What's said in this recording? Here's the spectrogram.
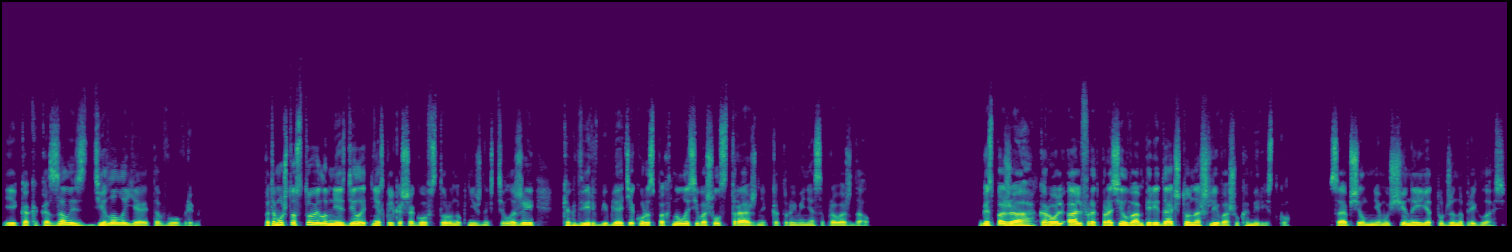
И, как оказалось, сделала я это вовремя. Потому что стоило мне сделать несколько шагов в сторону книжных стеллажей, как дверь в библиотеку распахнулась, и вошел стражник, который меня сопровождал. «Госпожа, король Альфред просил вам передать, что нашли вашу камеристку» сообщил мне мужчина, и я тут же напряглась.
